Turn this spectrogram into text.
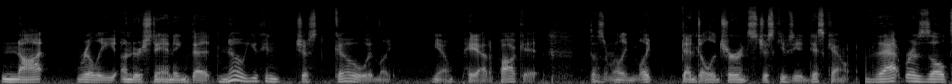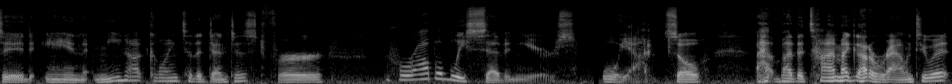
not really understanding that no, you can just go and like you know pay out of pocket. Doesn't really like dental insurance just gives you a discount. That resulted in me not going to the dentist for probably seven years. Oh, yeah. So uh, by the time I got around to it,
